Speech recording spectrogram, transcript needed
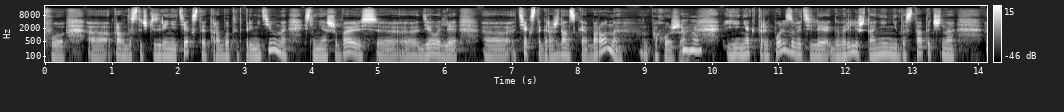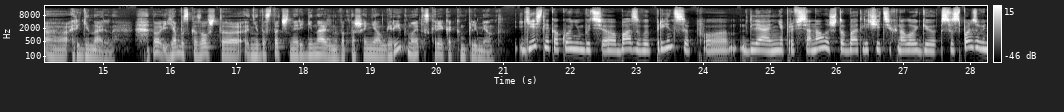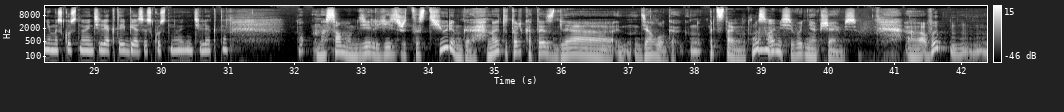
А, правда, с точки зрения текста это работает примитивно. Если не ошибаюсь, э, делали э, тексты гражданской обороны похожие, угу. и некоторые пользователи говорили, что они недостаточно оригинальны оригинальны. Ну, я бы сказал, что недостаточно оригинально в отношении алгоритма это скорее как комплимент. Есть ли какой-нибудь э, базовый принцип э, для непрофессионала, чтобы отличить технологию с использованием искусственного интеллекта и без искусственного интеллекта? Ну, на самом деле есть же тест Тьюринга, но это только тест для диалога. Ну, представим, вот мы угу. с вами сегодня общаемся. А, вы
